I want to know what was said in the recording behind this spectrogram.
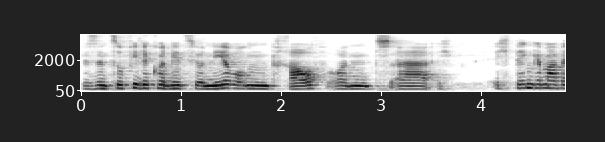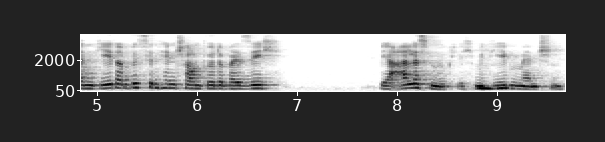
Wir sind so viele Konditionierungen drauf und äh, ich, ich denke mal, wenn jeder ein bisschen hinschauen würde bei sich, wäre alles möglich mit mhm. jedem Menschen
